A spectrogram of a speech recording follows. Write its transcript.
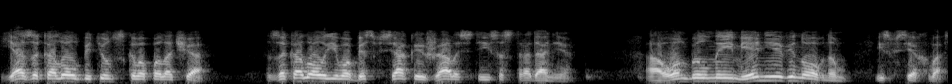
Я заколол бетюнского палача, заколол его без всякой жалости и сострадания, а он был наименее виновным из всех вас».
